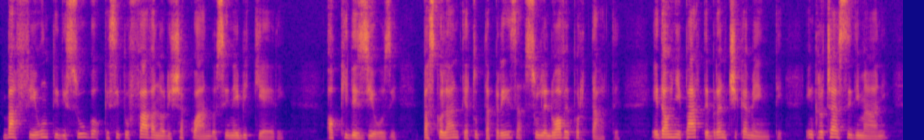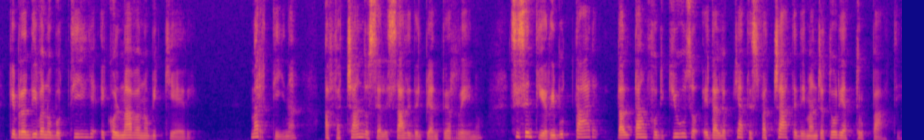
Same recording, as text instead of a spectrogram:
baffi unti di sugo che si tuffavano risciacquandosi nei bicchieri, occhi desiosi, pascolanti a tutta presa sulle nuove portate, e da ogni parte brancicamenti, incrociarsi di mani che brandivano bottiglie e colmavano bicchieri. Martina, affacciandosi alle sale del pianterreno, si sentì ributtare dal tanfo di chiuso e dalle occhiate sfacciate dei mangiatori attruppati.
